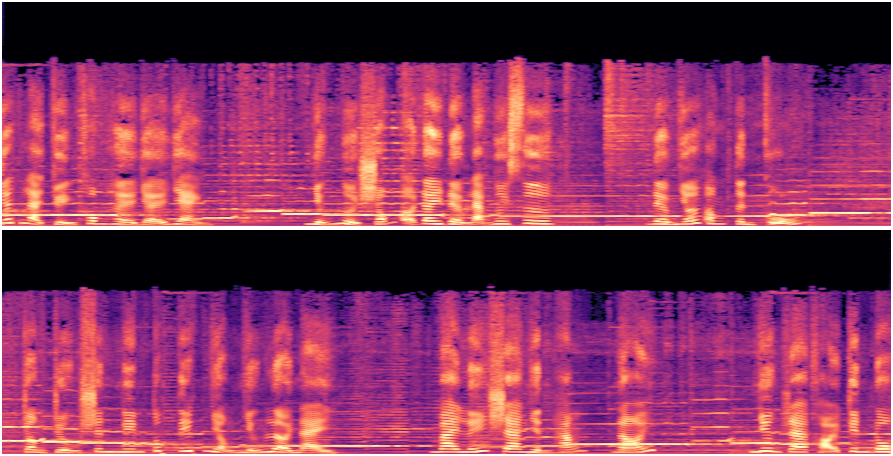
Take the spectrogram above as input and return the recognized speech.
chết là chuyện không hề dễ dàng những người sống ở đây đều là người xưa. Đều nhớ ân tình cũ. Trần Trường Sinh nghiêm túc tiếp nhận những lời này. Mai Lý Sa nhìn hắn, nói Nhưng ra khỏi kinh đô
